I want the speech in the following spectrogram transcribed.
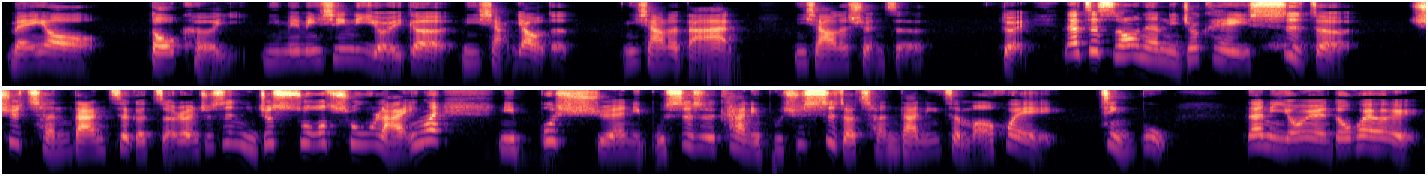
没有。都可以。你明明心里有一个你想要的、你想要的答案，你想要的选择，对。那这时候呢，你就可以试着去承担这个责任，就是你就说出来。因为你不学，你不试试看，你不去试着承担，你怎么会进步？那你永远都会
